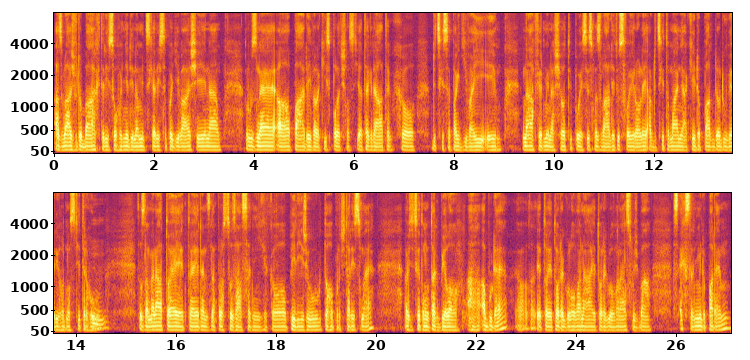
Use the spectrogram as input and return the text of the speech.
a zvlášť v dobách, které jsou hodně dynamické, když se podíváš i na různé pády velkých společností a tak dále, tak vždycky se pak dívají i na firmy našeho typu, jestli jsme zvládli tu svoji roli a vždycky to má nějaký dopad do důvěryhodnosti trhu. Hmm. To znamená, to je, to je jeden z naprosto zásadních jako pilířů toho, proč tady jsme a vždycky tomu tak bylo a, a bude. Jo. Je, to, je to regulovaná, je to regulovaná služba s extrémním dopadem,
